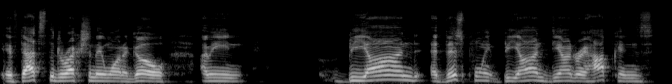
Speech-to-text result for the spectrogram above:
if that's the direction they want to go, I mean, beyond at this point, beyond DeAndre Hopkins,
